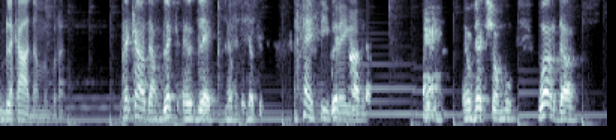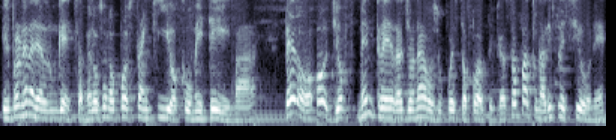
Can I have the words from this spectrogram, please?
Black Adam vorrei. Black Adam, Black, eh, Black eh, sì. eh sì, Black Adam. È un action movie. Guarda, il problema della lunghezza me lo sono posto anch'io come tema, però oggi, ho, mentre ragionavo su questo podcast, ho fatto una riflessione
